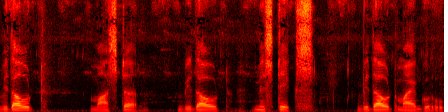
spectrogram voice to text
without master, without mistakes, without my guru,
